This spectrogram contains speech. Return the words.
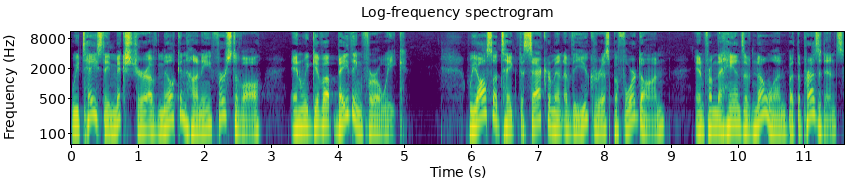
we taste a mixture of milk and honey, first of all, and we give up bathing for a week. We also take the sacrament of the Eucharist before dawn, and from the hands of no one but the presidents,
